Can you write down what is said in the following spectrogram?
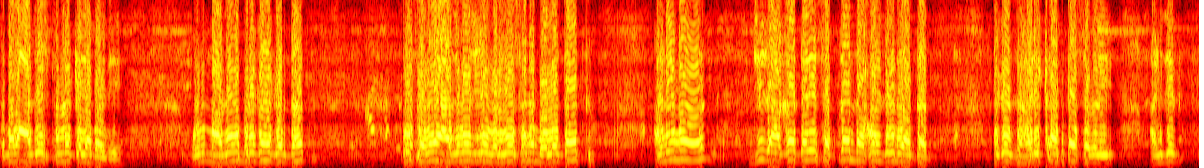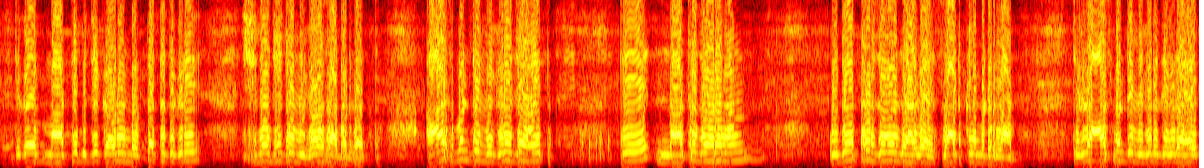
तर मला आदेश पूर्ण केला पाहिजे. म्हणून मानवीपुरी काय करतात? ते सगळे आजूबाजूच्या वर्गस्थांना बोलवतात आणि मग जी जागा त्यांनी सपनात दाखवली तिकडे जातात. तिकडे झाडी कापतात सगळी आणि ते तिकडे माती बिती काढून बघतात तर तिकडे शिवाजीचे विग्रह सापडतात. आज पण ते विग्रह जे आहेत ते नाथद्वारा म्हणून उदयपूर जवळ जागा आहे साठ किलोमीटर लांब. तिकडे आज पण ते विग्रह तिकडे आहेत.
